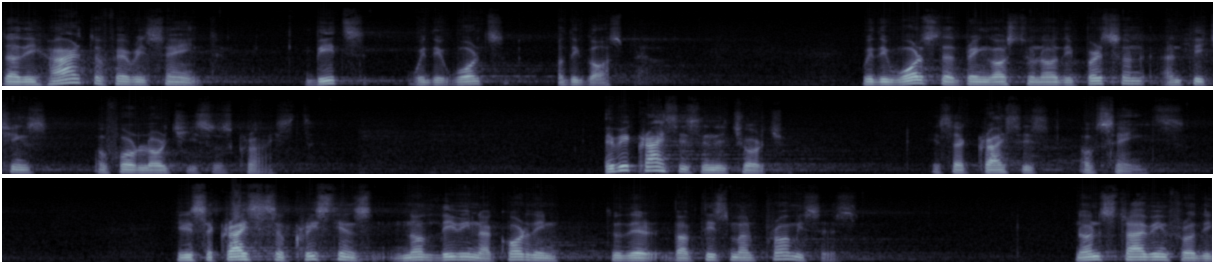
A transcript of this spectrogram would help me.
that the heart of every saint beats with the words of the Gospel, with the words that bring us to know the person and teachings of our Lord Jesus Christ. Every crisis in the church is a crisis of saints. It is a crisis of Christians not living according to their baptismal promises, not striving for the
